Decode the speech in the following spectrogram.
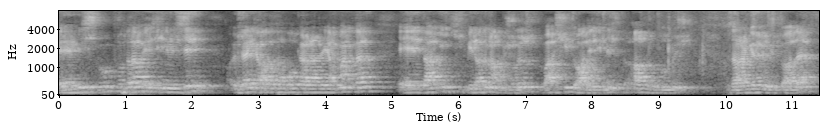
E, biz bu fotoğraf etkinliğimizi özellikle Aladağ Bolkarlar'da yapmakla e, daha ilk bir adım atmış oluruz. Vahşi doğa dediğimiz az bulunmuş, zarar görmemiş doğada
